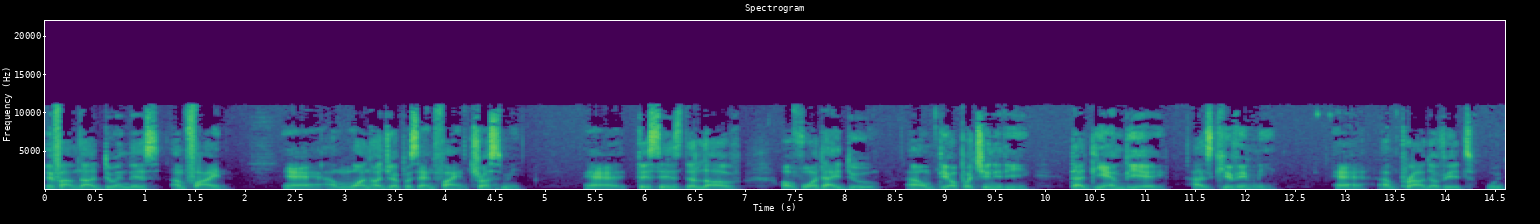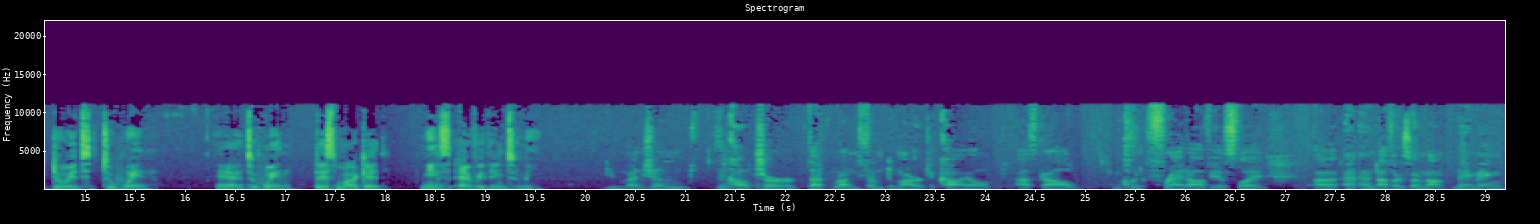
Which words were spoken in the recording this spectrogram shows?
If I'm not doing this, I'm fine. Yeah, I'm 100% fine. Trust me. Yeah, this is the love of what I do, um, the opportunity that the NBA has given me. Yeah, I'm proud of it. We do it to win. To win. This market means everything to me. You mentioned the culture that runs from DeMar to Kyle, Pascal, including Fred, obviously, uh, and others I'm not naming.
